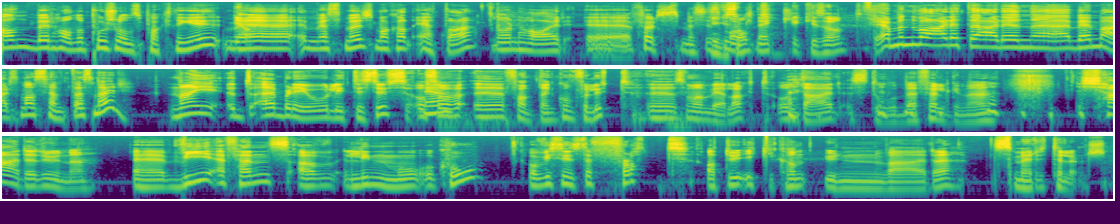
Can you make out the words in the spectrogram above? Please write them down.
han bør ha noen porsjonspakninger med, med smør som han kan ete av når han har eh, følelsesmessig Ikke sant? småknekk. ikke sant? Ja, men hva er dette? Er det en, eh, hvem er det som har sendt deg smør? Nei, jeg ble jo litt i stuss, og så eh, fant jeg en konvolutt eh, som var vedlagt, og der sto det følgende Kjære Rune. Eh, vi er fans av Lindmo og co., og vi syns det er flott at du ikke kan unnvære smør til lunsjen.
